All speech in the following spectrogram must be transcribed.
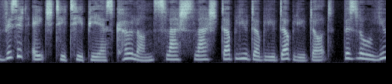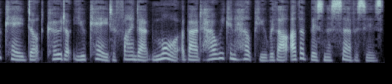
Visit https colon slash slash www.bizlawuk.co.uk to find out more about how we can help you with our other business services,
